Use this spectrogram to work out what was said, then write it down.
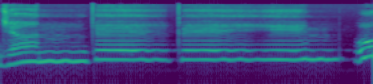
Can bebeğim uyusun,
